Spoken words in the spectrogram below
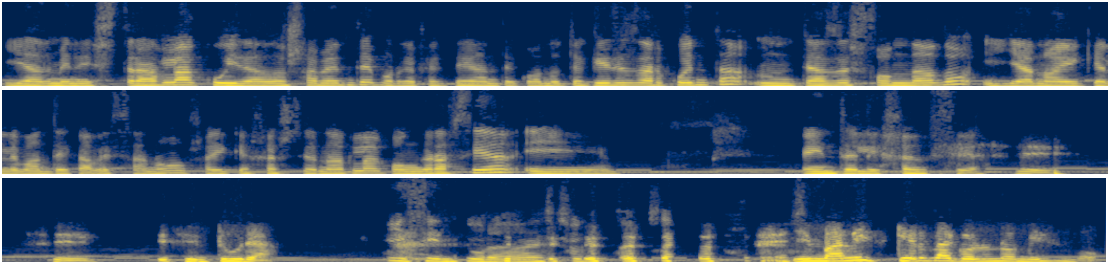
y administrarla cuidadosamente porque efectivamente cuando te quieres dar cuenta mm, te has desfondado y ya no hay que levante cabeza, ¿no? O sea, hay que gestionarla con gracia y, e inteligencia. Sí, sí. Y cintura. Y cintura, eso, Y mano izquierda con uno mismo.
